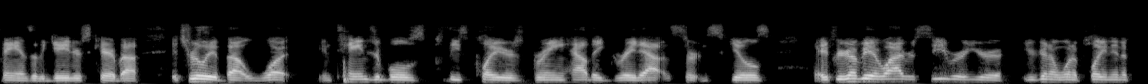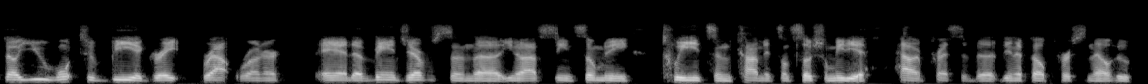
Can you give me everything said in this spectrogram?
fans of the Gators care about. It's really about what intangibles these players bring, how they grade out in certain skills if you're going to be a wide receiver and you're you're going to want to play in NFL, you want to be a great route runner. And uh, Van Jefferson, uh, you know, I've seen so many tweets and comments on social media how impressive the, the NFL personnel who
